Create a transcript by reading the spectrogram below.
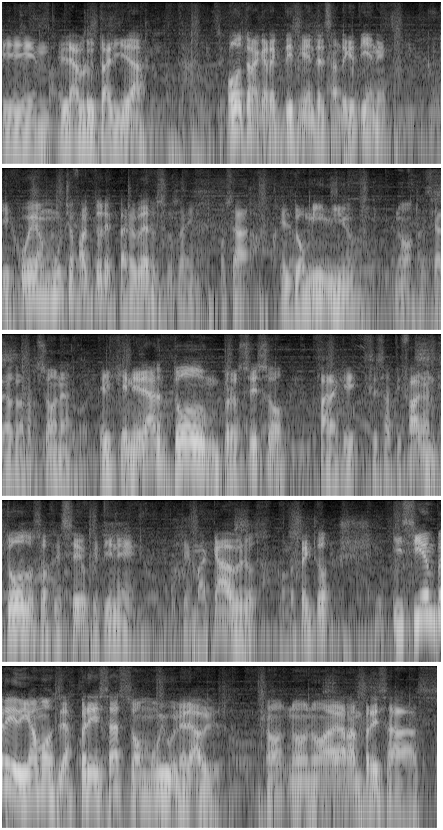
eh, la brutalidad. Otra característica interesante que tiene, que juegan muchos factores perversos ahí. O sea, el dominio, ¿no? Hacia la otra persona, el generar todo un proceso para que se satisfagan todos esos deseos que tiene este, macabros con respecto. Y siempre, digamos, las presas son muy vulnerables. ¿no? No, no agarran presas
